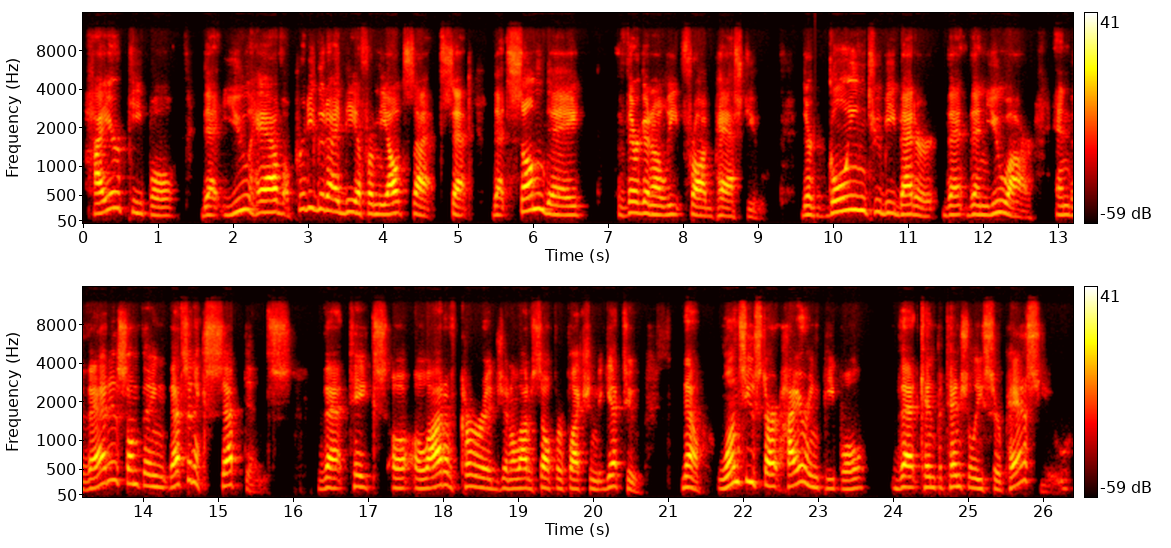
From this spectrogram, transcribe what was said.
hire people that you have a pretty good idea from the outset set that someday they're going to leapfrog past you. They're going to be better than, than you are. And that is something, that's an acceptance that takes a, a lot of courage and a lot of self reflection to get to. Now, once you start hiring people that can potentially surpass you,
